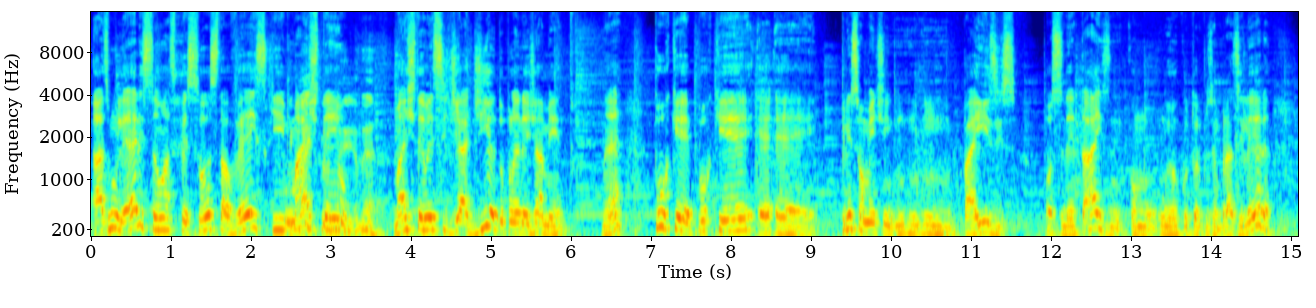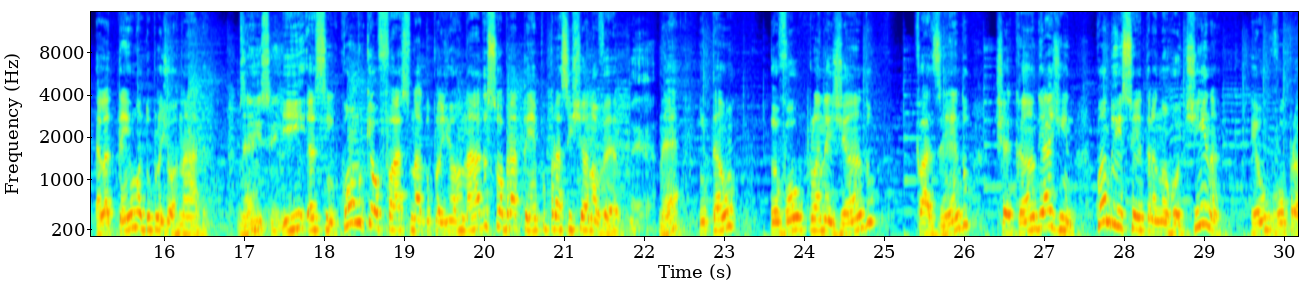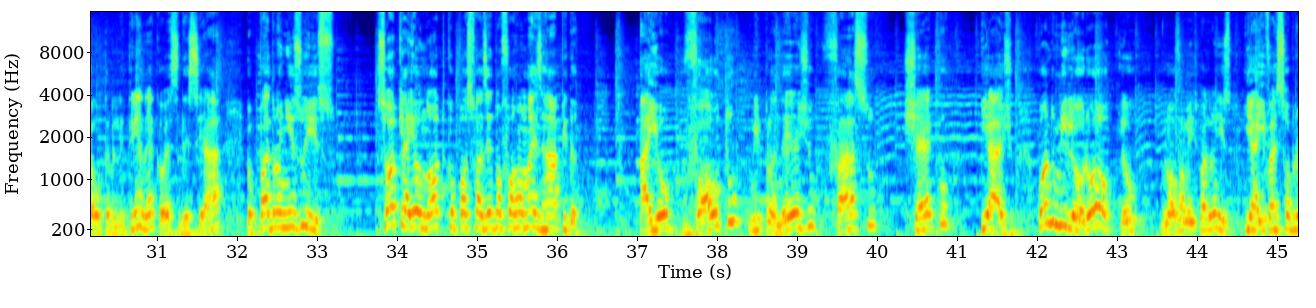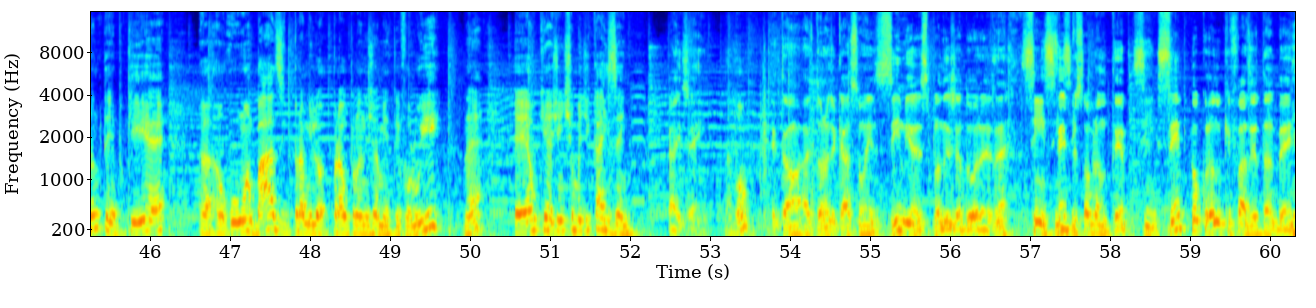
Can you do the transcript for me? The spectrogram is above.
as mulheres são as pessoas, talvez, que, que mais, mais tenham, né? mais tenham esse dia a dia do planejamento, né? Por quê? Porque, é, é, principalmente em, em, em países ocidentais, como uma cultura, por exemplo, brasileira, ela tem uma dupla jornada. Né? Sim, sim. E assim, como que eu faço na dupla jornada sobrar tempo para assistir a novela? É. Né? Então, eu vou planejando, fazendo, checando e agindo. Quando isso entra na rotina, eu vou para outra letrinha, né, que é o SDCA, eu padronizo isso. Só que aí eu noto que eu posso fazer de uma forma mais rápida. Aí eu volto, me planejo, faço, checo e ajo. Quando melhorou, eu novamente padronizo. E aí vai sobrando tempo, que é uma base para o planejamento evoluir, né? É o que a gente chama de Kaizen. Kaizen. Tá bom? Então, as donas de casa são exímias planejadoras, né? Sim, sim. Sempre sim. sobrando tempo. Sim. Sempre procurando o que fazer também.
